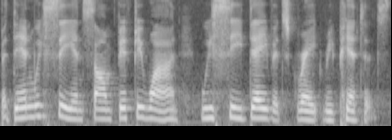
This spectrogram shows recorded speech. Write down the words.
But then we see in Psalm 51, we see David's great repentance.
